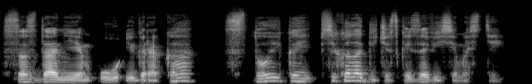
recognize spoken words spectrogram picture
созданием у игрока стойкой психологической зависимости.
